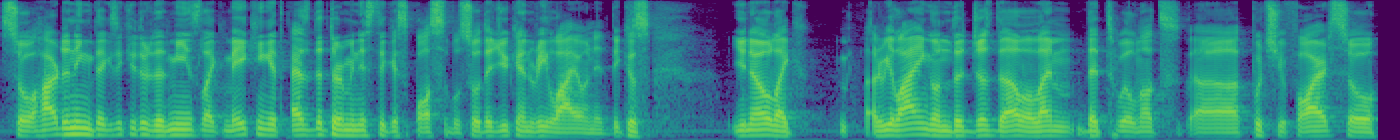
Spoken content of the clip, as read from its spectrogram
so hardening the executor, that means like making it as deterministic as possible so that you can rely on it, because you know, like relying on the, just the LLM, that will not uh, put you far. So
